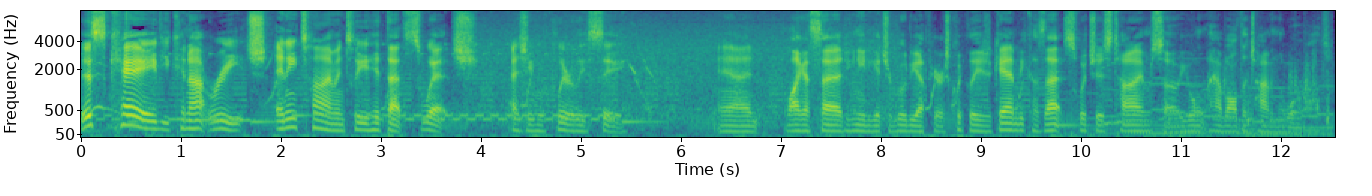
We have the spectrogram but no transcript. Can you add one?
This cave you cannot reach any time until you hit that switch, as you can clearly see. And, like I said, you need to get your booty up here as quickly as you can, because that switches time, so you won't have all the time in the world.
